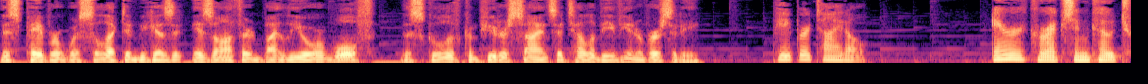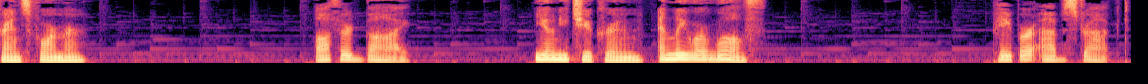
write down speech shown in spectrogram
This paper was selected because it is authored by Lior Wolf, the School of Computer Science at Tel Aviv University. Paper title Error Correction Code Transformer. Authored by Yoni Choukroun and Lior Wolf. Paper Abstract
